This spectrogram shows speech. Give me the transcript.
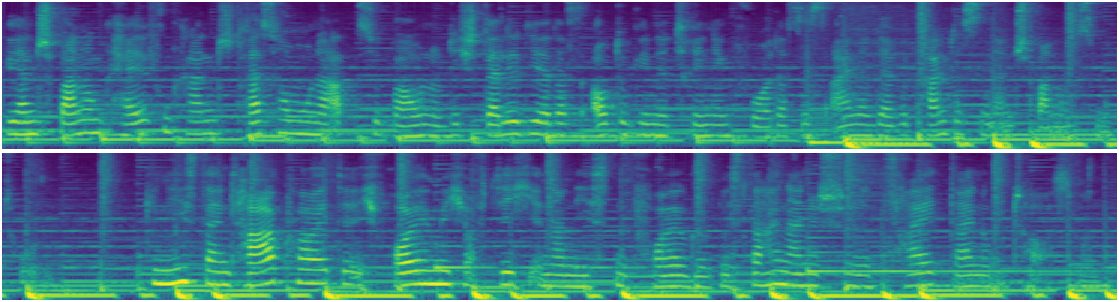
wie Entspannung helfen kann, Stresshormone abzubauen und ich stelle dir das autogene Training vor. Das ist eine der bekanntesten Entspannungsmethoden. Genieß deinen Tag heute. Ich freue mich auf dich in der nächsten Folge. Bis dahin eine schöne Zeit, deine Ute Ausmann.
